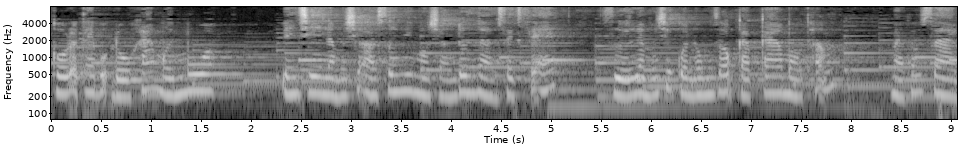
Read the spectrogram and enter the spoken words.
Cô đã thay bộ đồ khác mới mua. Bên trên là một chiếc áo sơ mi màu trắng đơn giản sạch sẽ. Dưới là một chiếc quần ống rộng cạp cao màu thẫm. Mái tóc dài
